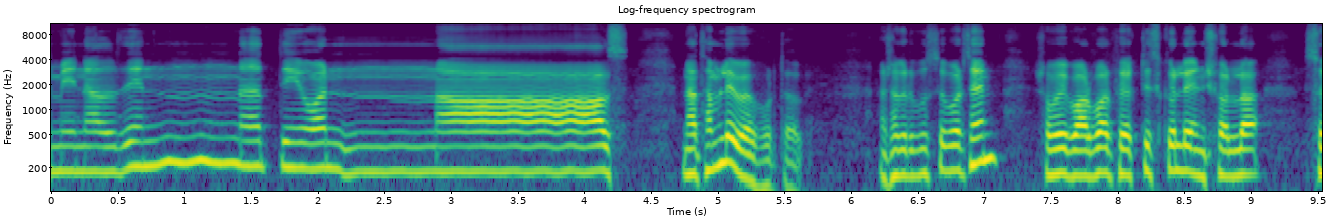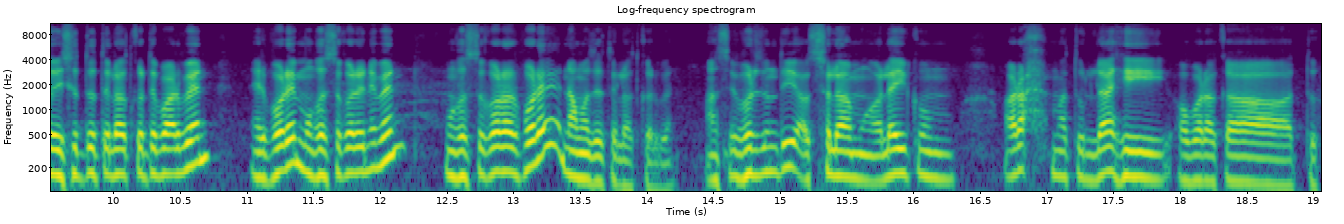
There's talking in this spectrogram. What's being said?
من الجنة والناس না থামলে এভাবে পড়তে হবে আশা করি বুঝতে পারছেন সবাই বারবার প্র্যাকটিস করলে ইনশাল্লাহ সহি শুদ্ধ তেলাওয়াত করতে পারবেন এরপরে মুখস্থ করে নেবেন মুখস্থ করার পরে নামাজে তেলাওয়াত করবেন আজ এ পর্যন্তই আসসালামু আলাইকুম আ রহমতুল্লাহি ওবরাকাতুহ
